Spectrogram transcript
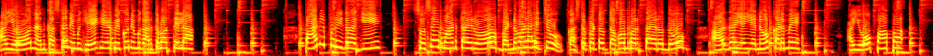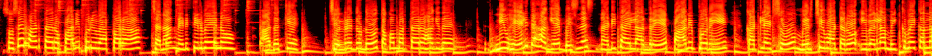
ಅಯ್ಯೋ, ನನ್ ಕಷ್ಟ ನಿಮ್ಗೆ ಹೇಗೆ ಹೇಳ್ಬೇಕು ನಿಮ್ಗೆ ಅರ್ಥವಾಗ್ತಿಲ್ಲ. ಪಾನಿಪುರಿಗಾಗಿ ಸೊಸೆ ಮಾಡ್ತಾ ಇರೋ ಬಂಡವಾಳ ಹೆಚ್ಚು. ಕಷ್ಟಪಟ್ಟು ತಗೊಂಡ್ಬರ್ತಾ ಇರೋದು ಆದಾಯ ಏನೋ ಕಡಿಮೆ. ಅಯ್ಯೋ, ಪಾಪ. ಸೊಸೆ ಮಾಡ್ತಾ ಇರೋ ಪಾನಿಪುರಿ ವ್ಯಾಪಾರ ಚೆನ್ನಾಗಿ ನಡೀತಿಲ್ವೇ ಏನೋ? ಅದಕ್ಕೆ ಚಿಲ್ಲರೆ ದುಡ್ಡು ತಗೊಂಡ್ಬರ್ತಾ ಇರೋ ಹಾಗಿದೆ. ನೀವು ಹೇಳಿದ ಹಾಗೆ ಬಿಸ್ನೆಸ್ ನಡೀತಾ ಇಲ್ಲ ಅಂದ್ರೆ ಪಾನಿಪುರಿ, ಕಟ್ಲೆಟ್ಸು, ಮಿರ್ಚಿ ವಾಟರು ಇವೆಲ್ಲ ಮಿಕ್ಕಬೇಕಲ್ಲ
